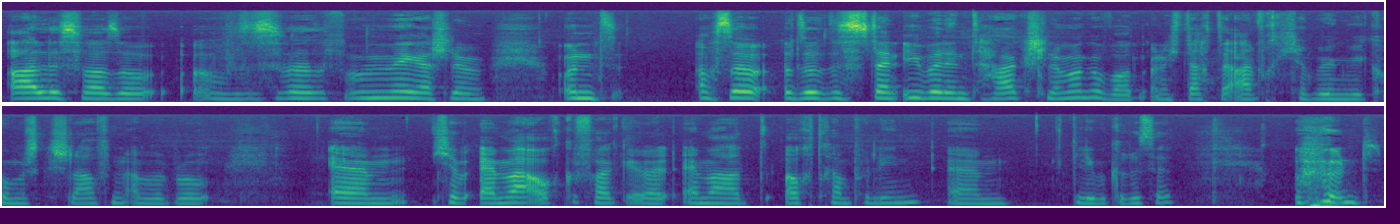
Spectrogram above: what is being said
alles war so, oh, es war mega schlimm. Und auch so, also das ist dann über den Tag schlimmer geworden. Und ich dachte einfach, ich habe irgendwie komisch geschlafen. Aber Bro, ähm, ich habe Emma auch gefragt, weil Emma hat auch Trampolin. Ähm, liebe Grüße. Und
